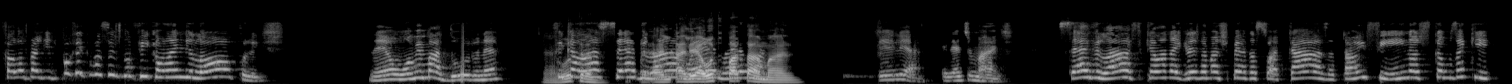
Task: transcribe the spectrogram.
falou pra gente, por que que vocês não ficam lá em Nilópolis? Né, um homem maduro, né? É Fica outra. lá, serve lá, Ali é outro Hélio é uma- patamar. né? Ele é, ele é demais. Serve lá, fica lá na igreja mais perto da sua casa, tal, enfim, nós ficamos aqui.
